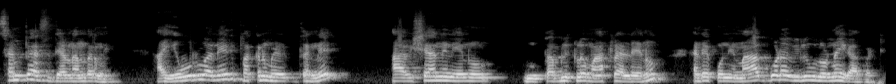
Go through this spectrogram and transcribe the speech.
చంపేస్తుంది వాళ్ళందరినీ. ఆ ఎవరు అనేది పక్కన పెడుతుంది ఆ విషయాన్ని నేను పబ్లిక్లో మాట్లాడలేను. అంటే కొన్ని నాకు కూడా విలువలు ఉన్నాయి కాబట్టి.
